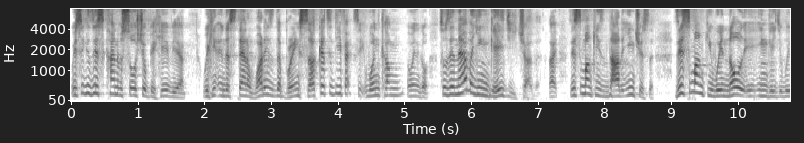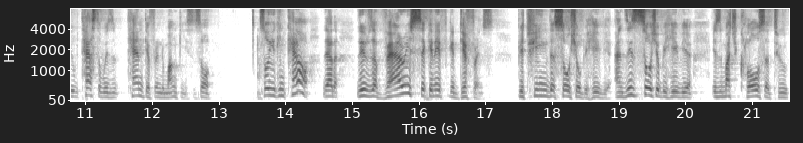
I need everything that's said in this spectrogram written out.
We think this kind of social behavior, we can understand what is the brain circuits defect, see, when come, when go. So they never engage each other. Like this monkey is not interested. This monkey, we know engage, we test with 10 different monkeys. So, so you can tell that there's a very significant difference between the social behavior. And this social behavior is much closer to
